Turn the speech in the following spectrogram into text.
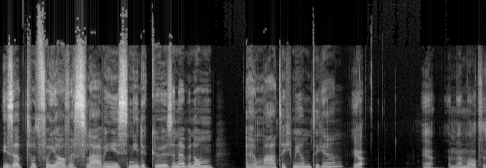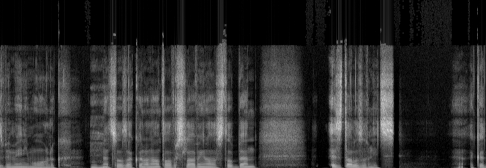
Is dat wat voor jou verslaving is? Niet de keuze hebben om er matig mee om te gaan? Ja. Ja, mijn maat is bij mij niet mogelijk. Mhm. Net zoals ik een aantal verslavingen al gestopt ben is het alles of niets. Ja, ik had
